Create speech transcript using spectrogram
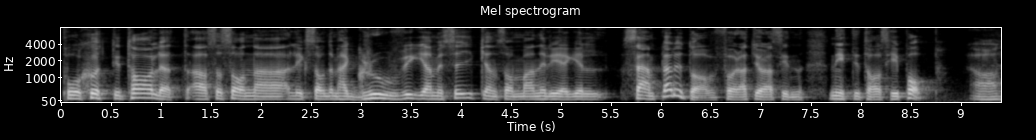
på 70-talet, alltså såna, liksom den här grooviga musiken som man i regel samplade utav för att göra sin 90-tals hiphop. Ja.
